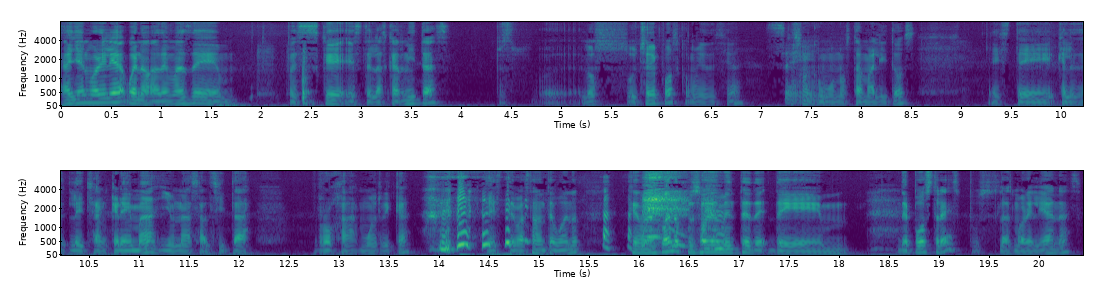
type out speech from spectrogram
allá en Morelia, bueno, además de, pues es que este, las carnitas, pues eh, los uchepos, como yo decía, que son como unos tamalitos, este, que le, le echan crema y una salsita roja muy rica, este, bastante bueno. ¿Qué más? Bueno, pues obviamente de, de, de postres, pues las morelianas.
